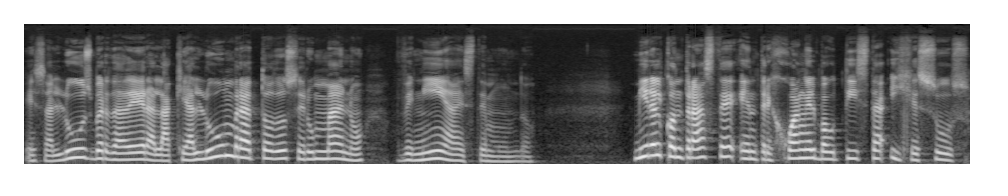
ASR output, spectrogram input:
Esa luz verdadera, la que alumbra a todo ser humano, venía a este mundo. Mira el contraste entre Juan el Bautista y Jesús.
